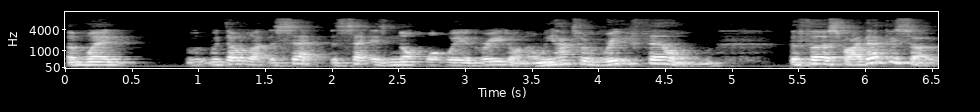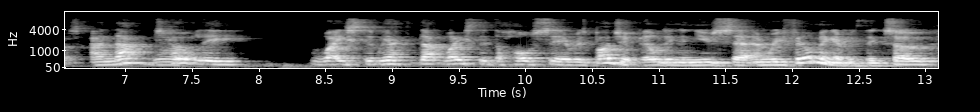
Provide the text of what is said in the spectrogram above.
and went, "We don't like the set. The set is not what we agreed on," and we had to refilm the first five episodes, and that totally wasted. We had that wasted the whole series budget building a new set and refilming everything. So.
